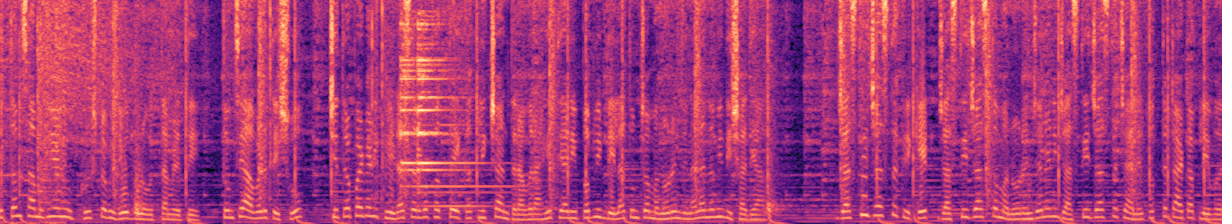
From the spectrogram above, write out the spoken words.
उत्तम सामग्री आणि उत्कृष्ट व्हिडिओ गुणवत्ता मिळते. तुमचे आवडते शो चित्रपट आणि क्रीडा सर्व फक्त एका क्लिकच्या अंतरावर आहेत या रिपब्लिक डेला तुमच्या मनोरंजनाला नवी दिशा द्या. जास्तीत जास्त क्रिकेट जास्तीत जास्त मनोरंजन आणि जास्तीत जास्त चॅनेल फक्त टाटा प्लेवर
